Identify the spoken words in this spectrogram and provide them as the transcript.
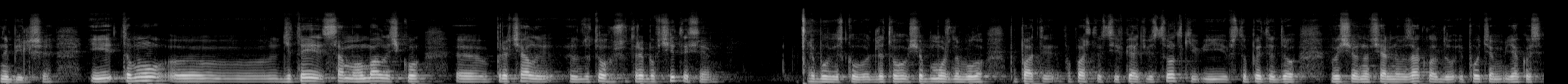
не більше. І тому е, дітей з самого маличку е, привчали до того, що треба вчитися. Обов'язково для того, щоб можна було попасти в ці 5% і вступити до вищого навчального закладу, і потім якось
